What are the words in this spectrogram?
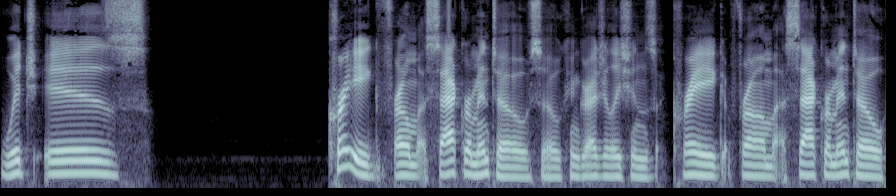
which is Craig from Sacramento. So, congratulations, Craig from Sacramento.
